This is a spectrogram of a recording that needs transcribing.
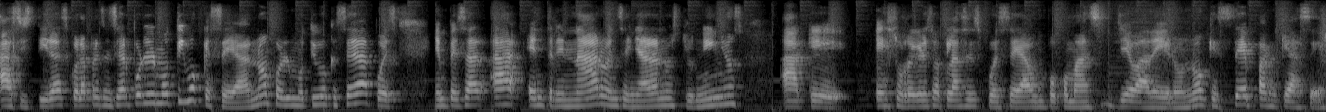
asistir a escuela presencial por el motivo que sea, ¿no? Por el motivo que sea, pues empezar a entrenar o enseñar a nuestros niños a que su regreso a clases pues sea un poco más llevadero, ¿no? Que sepan qué hacer.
